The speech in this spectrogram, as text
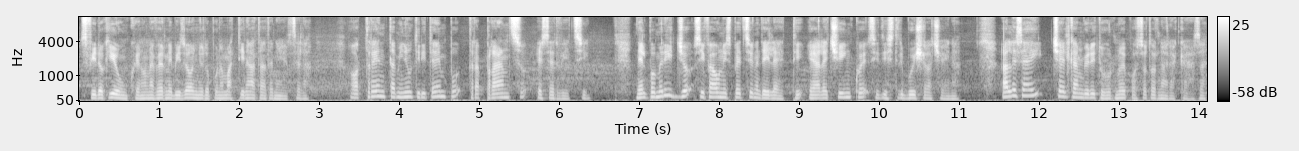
sfido chiunque a non averne bisogno dopo una mattinata a tenersela. Ho 30 minuti di tempo tra pranzo e servizi. Nel pomeriggio si fa un'ispezione dei letti e alle 5 si distribuisce la cena. Alle 6 c'è il cambio di turno e posso tornare a casa,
